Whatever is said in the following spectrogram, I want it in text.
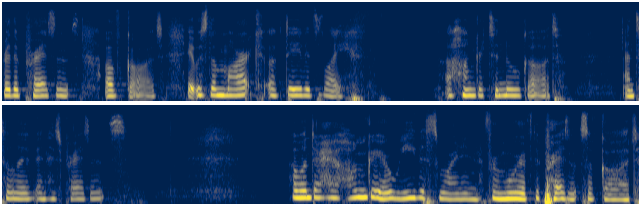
for the presence of God. It was the mark of David's life a hunger to know God and to live in his presence. I wonder how hungry are we this morning for more of the presence of God?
